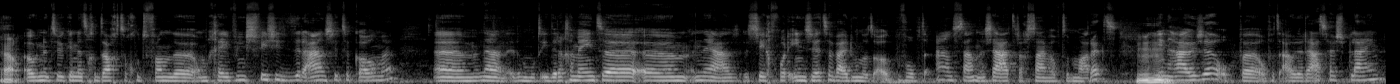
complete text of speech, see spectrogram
Ja. Ook natuurlijk in het gedachtegoed van de omgevingsvisie die eraan zit te komen. Um, nou, daar moet iedere gemeente um, nou ja, zich voor inzetten. Wij doen dat ook. Bijvoorbeeld aanstaande zaterdag staan we op de markt mm -hmm. in Huizen op, op het Oude Raadhuisplein.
